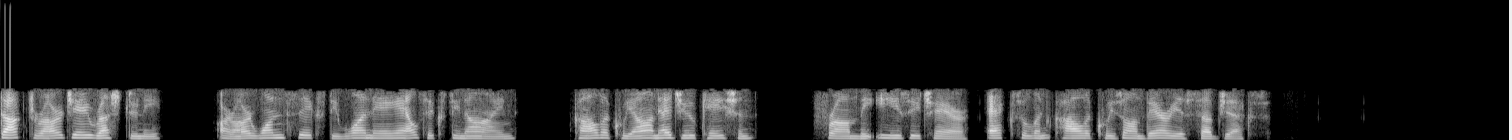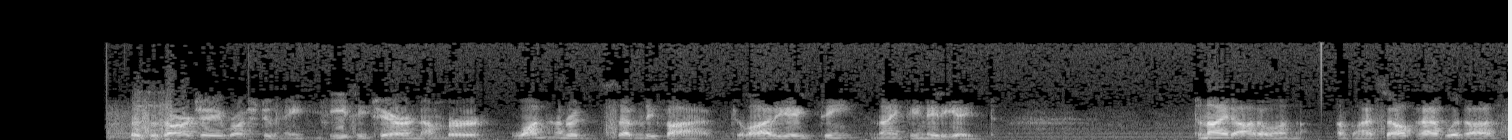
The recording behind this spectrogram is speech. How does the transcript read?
Dr. R.J. Rushdoony, RR161AL69, Colloquy on Education. From the Easy Chair, excellent colloquies on various subjects. This is R.J. Rushdoony, Easy Chair number 175, July the 18th, 1988. Tonight, Otto and myself have with us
